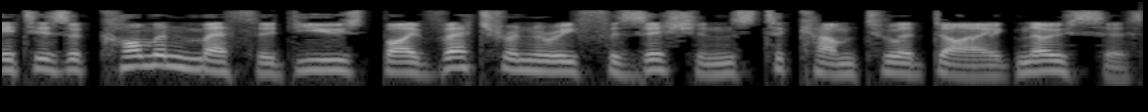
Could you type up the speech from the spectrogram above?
it is a common method used by veterinary physicians to come to a diagnosis.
